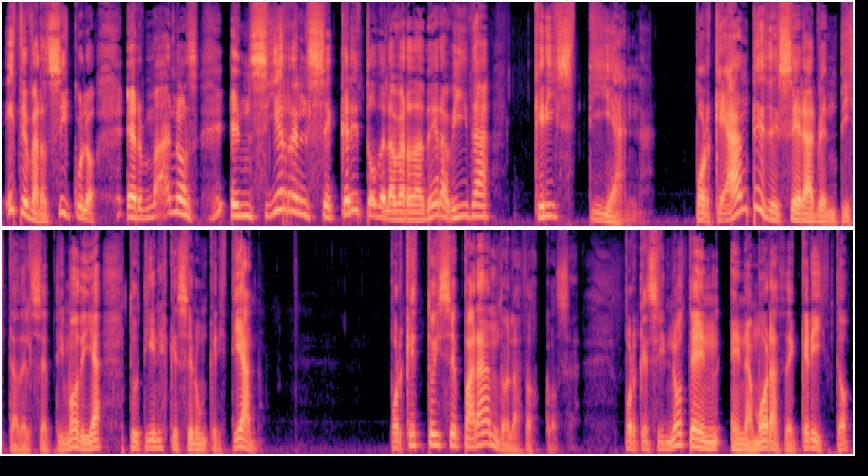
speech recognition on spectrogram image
Este versículo, hermanos, encierra el secreto de la verdadera vida cristiana. Porque antes de ser adventista del séptimo día, tú tienes que ser un cristiano. ¿Por qué estoy separando las dos cosas? Porque si no te enamoras de Cristo,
